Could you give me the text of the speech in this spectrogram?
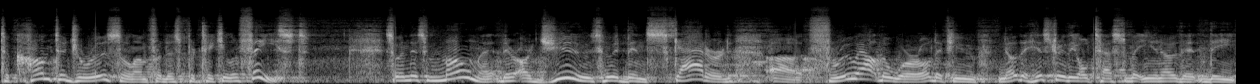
to come to Jerusalem for this particular feast. So in this moment, there are Jews who had been scattered uh, throughout the world. If you know the history of the Old Testament, you know that the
